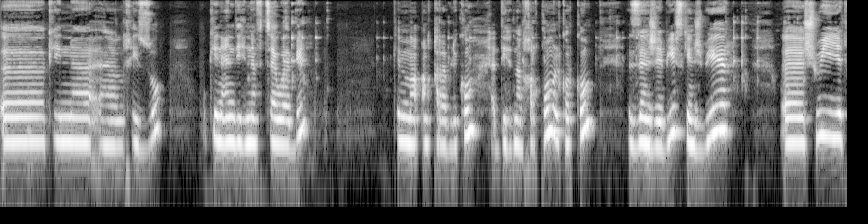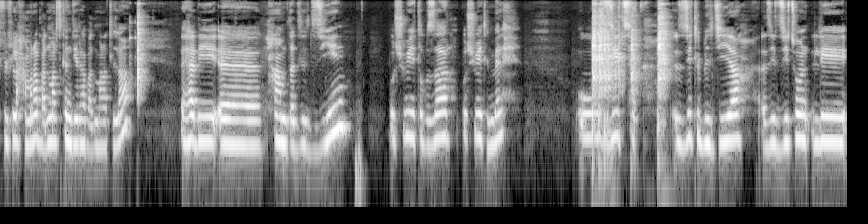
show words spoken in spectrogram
آه كاين آه الخيزو وكاين عندي هنا في التوابل. كما نقرب لكم عندي هنا الخرقوم الكركم الزنجبيل سكنجبير آه شوية الفلفله حمراء. بعض المرات كنديرها بعض المرات لا. هذه آه حامضه ديال الزين وشوية البزار وشوية الملح وزيت الزيت البلدية زيت زيتون اللي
